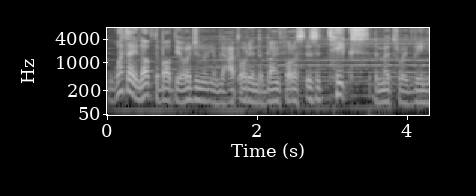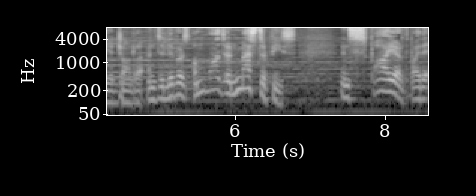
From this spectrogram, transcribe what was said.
What I loved about the original يوم لعبت Ori and the Blind Forest is it takes the Metroidvania genre and delivers a modern masterpiece. inspired by the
